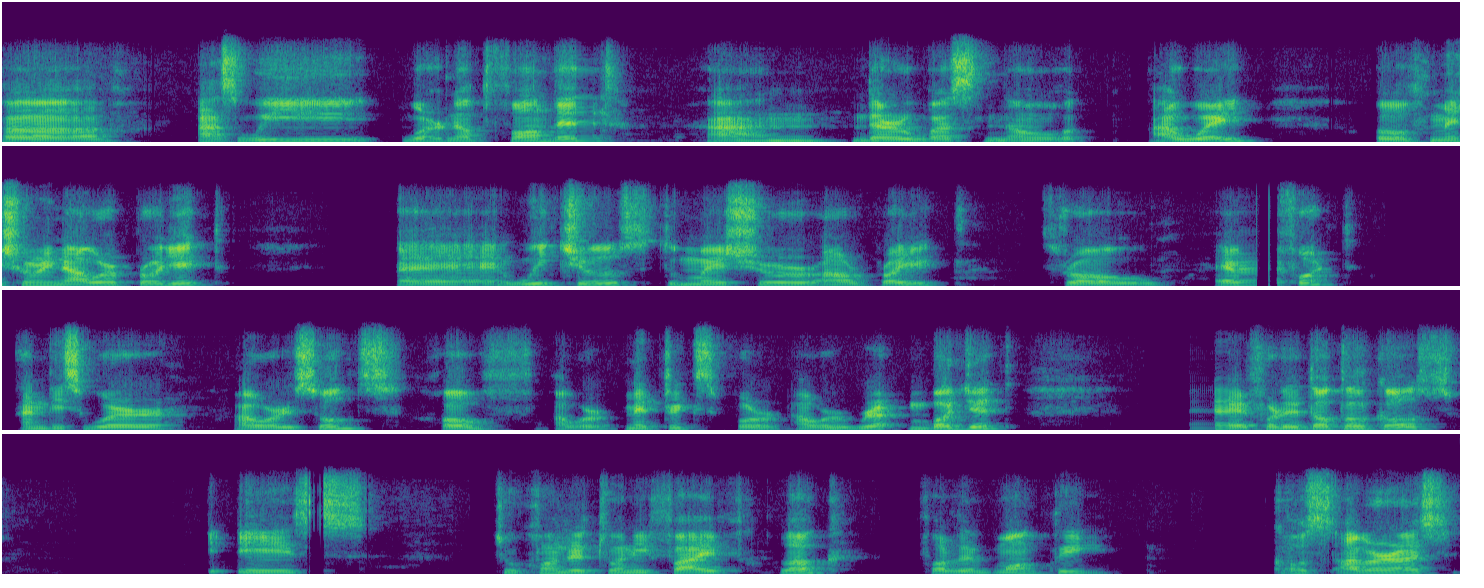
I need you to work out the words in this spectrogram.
Uh, as we were not funded and there was no a way of measuring our project, uh, we chose to measure our project through effort, and these were our results of our metrics for our budget. Uh, for the total cost is 225 log. For the monthly cost average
